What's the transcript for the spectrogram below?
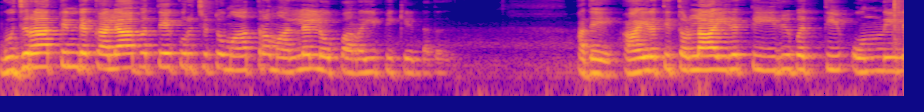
ഗുജറാത്തിന്റെ കലാപത്തെ കുറിച്ചിട്ട് മാത്രമല്ലല്ലോ പറയിപ്പിക്കേണ്ടത്. അതെ ആയിരത്തി തൊള്ളായിരത്തി ഇരുപത്തി ഒന്നിൽ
